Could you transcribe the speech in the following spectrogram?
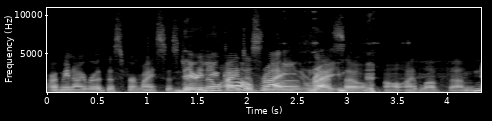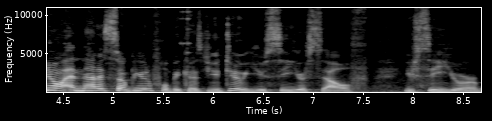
I mean, I wrote this for my sister. There you know, you I just Right, love. yeah, right. so oh, I love them. No, and that is so beautiful because you do. You see yourself, you see your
